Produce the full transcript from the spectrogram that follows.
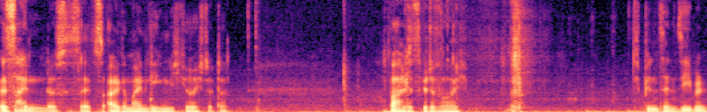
Es sei denn, das ist jetzt allgemein gegen mich gerichtet dann. Behaltet es bitte für euch. Ich bin sensibel.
